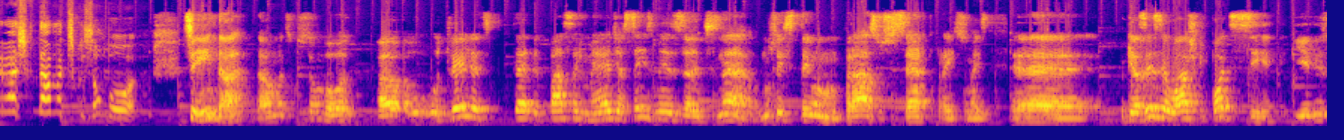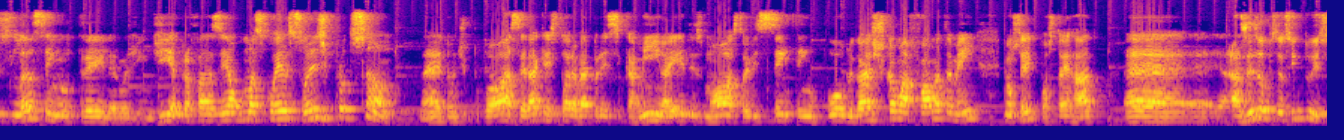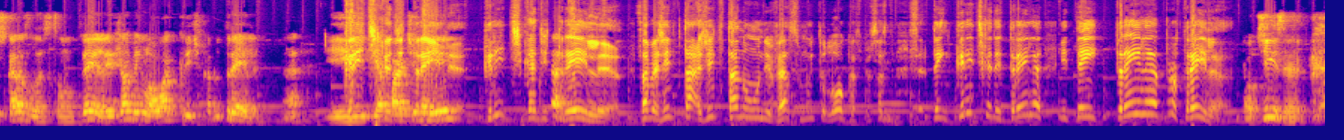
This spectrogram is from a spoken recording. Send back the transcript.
eu acho que dá uma discussão boa. Sim, dá, dá uma discussão boa. Uh, o, o, trailer passa em média seis meses antes, né? Não sei se tem um prazo certo para isso, mas é, porque às vezes eu acho que pode ser que eles lancem o trailer hoje em dia para fazer algumas correções de produção. Né? Então, tipo, ó, será que a história vai para esse caminho? Aí eles mostram, eles sentem o público. Eu acho que é uma forma também, não sei, posso estar errado. É, às vezes eu, eu, sinto isso, os caras lançam o trailer e já vem logo a crítica do trailer. Né? E, crítica e a de trailer. Daí, crítica de trailer. Sabe, a gente, tá, a gente tá num universo muito louco. As pessoas. Tem crítica de trailer e tem trailer pro trailer. É o teaser.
